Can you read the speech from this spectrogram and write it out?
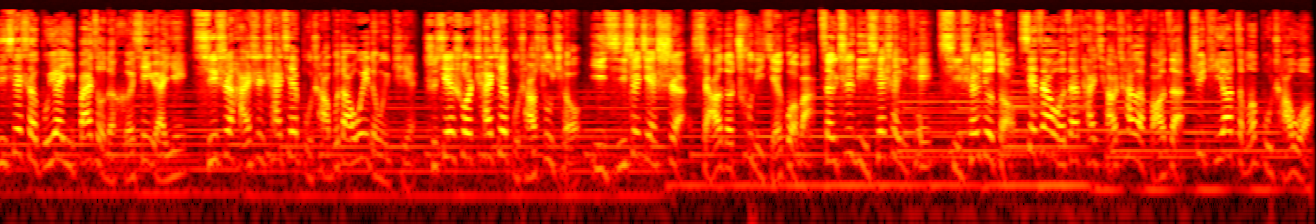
李先生不愿意搬走的核心原因，其实还是拆迁补偿不到位的问题。直接说拆迁补偿诉求以及这件事想要的处理结果吧。怎知李先生一听，起身就走。现在我在谈强拆了房子，具体要怎么补偿我，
